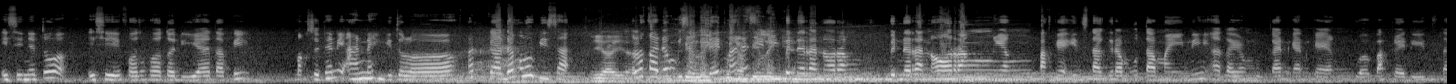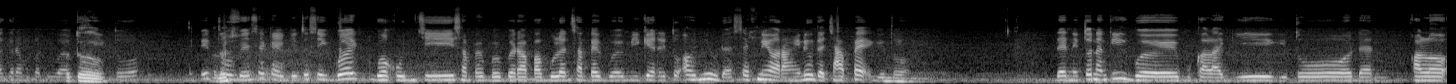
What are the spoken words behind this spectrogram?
isinya tuh isi foto-foto dia tapi maksudnya nih aneh gitu loh kan kadang lu bisa Iya iya. lo kadang bisa Feeling, bedain mana sih ya. beneran orang beneran orang yang pakai Instagram utama ini atau yang bukan kan kayak yang gue pakai di Instagram kedua Betul. itu itu Terus? biasanya kayak gitu sih gue gua kunci sampai beberapa bulan sampai gue mikir itu oh ini udah safe nih orang ini udah capek gitu Hmm. dan itu nanti gue buka lagi gitu dan kalau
